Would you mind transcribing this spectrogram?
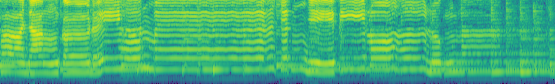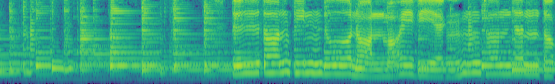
ta nhàng cờ đấy hơn mẹ, chết nhị bi lo lục lan. Từ ton kín đua nòn mọi việc tròn dân tộc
